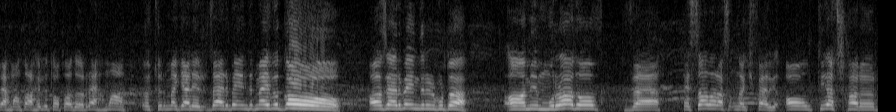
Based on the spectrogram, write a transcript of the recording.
Rəhman Tahirli topladı. Rəhman ötürmə gəlir. Zərbə endirmək və gol. A zərbə endirir burada. Amin Muradov və hesab arasındakı fərqi 6-ya çıxarır.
